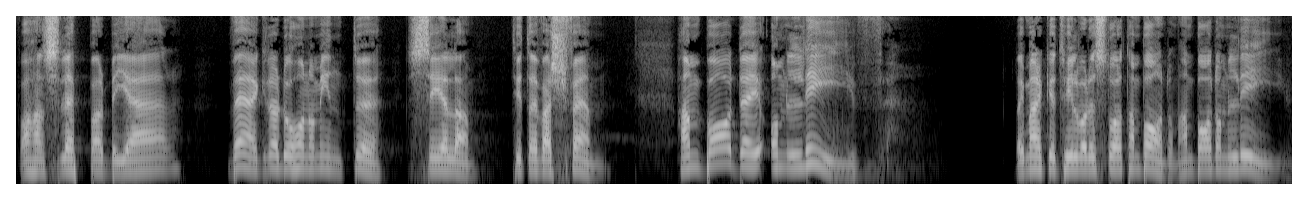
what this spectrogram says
vad hans läppar begär vägrar du honom inte, Sela. Titta i vers 5. Han bad dig om liv. Lägg märke till vad det står att han bad om. Han bad om liv.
